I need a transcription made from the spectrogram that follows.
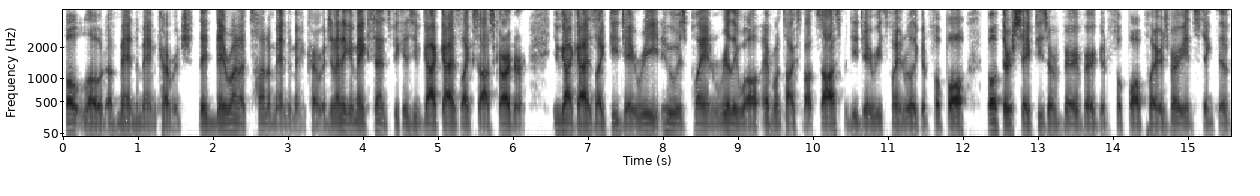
boatload of man-to-man coverage. They they run a ton of man-to-man coverage, and I think it makes sense because you've got guys like Sauce Gardner, you've got guys like DJ Reed who is playing really well. Everyone talks about Sauce, but DJ Reed's playing really good football. Both their safeties are very very good football players, very instinctive,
